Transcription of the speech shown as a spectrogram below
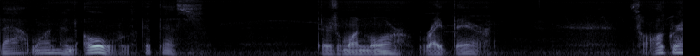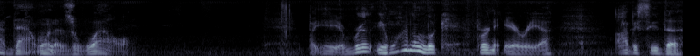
that one and oh, look at this. There's one more right there. So I'll grab that one as well. But yeah, you really you want to look for an area. Obviously the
